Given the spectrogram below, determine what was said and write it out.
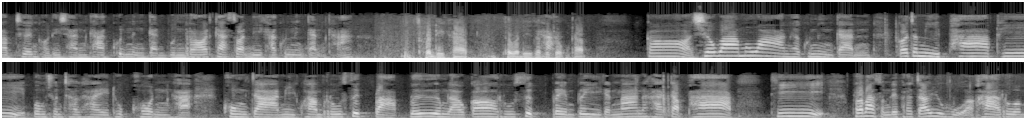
รับเชิญของดิฉันค่ะ คุณหนึ่งกันบุญรอดค่ะ สวัสดีค่ะ คุณหนึ่งกันค่ะ สวัสดีครับ สวัสดีท่านผู้ชมครับ ก็เชื่อว่าเมื่อวานค่ะคุณหนึ่งกัน ก็จะมีภาพที่ปวงชนชาวไทยทุกคนค่ะ คงจะมีความรู้สึกปราบปลื้มแล้วก็รู้สึกเปรมปรีกันมากนะคะ กับภาพที่พระบาทสมเด็จพระเจ้าอยู่หัวค่ะ รวม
